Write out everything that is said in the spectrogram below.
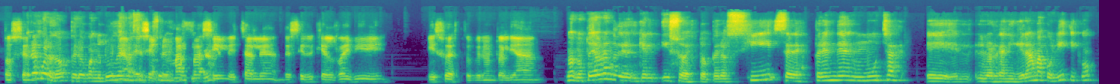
Entonces, de acuerdo, pero cuando tú ves es siempre más fácil echarle, decir que el rey Vivi hizo esto, pero en realidad... No, no estoy hablando de que él hizo esto, pero sí se desprenden muchas, eh, el, organigrama político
